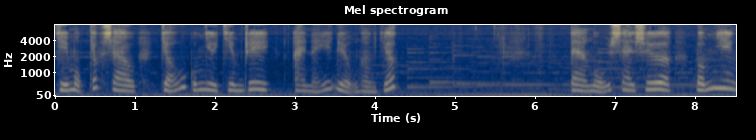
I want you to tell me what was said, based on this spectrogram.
Chỉ một chốc sau, cháu cũng như chim ri, ai nấy đều ngon giấc. Ta ngủ say sưa, bỗng nhiên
